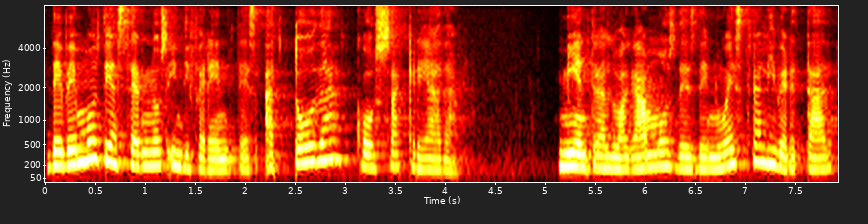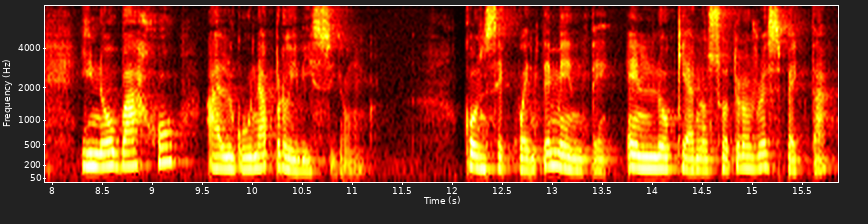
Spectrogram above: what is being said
debemos de hacernos indiferentes a toda cosa creada, mientras lo hagamos desde nuestra libertad y no bajo alguna prohibición. Consecuentemente, en lo que a nosotros respecta,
